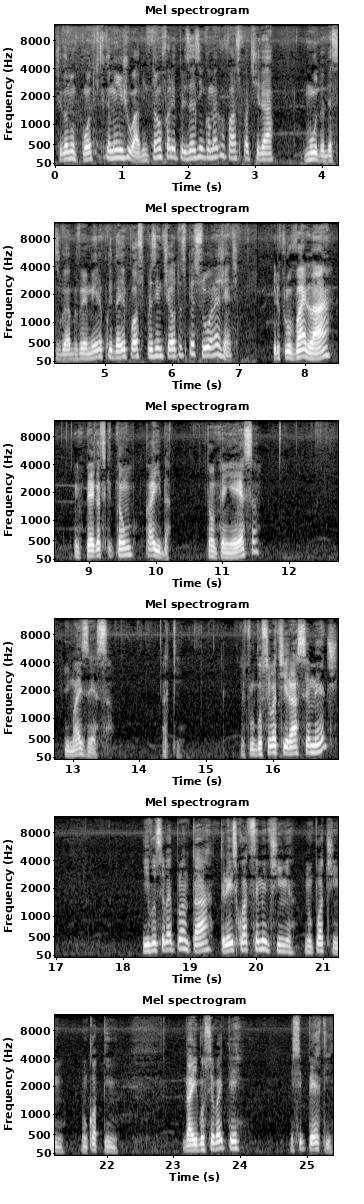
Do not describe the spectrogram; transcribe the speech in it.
chega num ponto que fica meio enjoada. Então eu falei para Zezinho, como é que eu faço para tirar muda dessas goiabas vermelhas? Porque daí eu posso presentear outras pessoas, né, gente? Ele falou, vai lá e pega as que estão caídas. Então tem essa e mais essa aqui. Ele falou, você vai tirar a semente e você vai plantar três, quatro sementinhas num potinho, num copinho. Daí você vai ter esse pé aqui.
